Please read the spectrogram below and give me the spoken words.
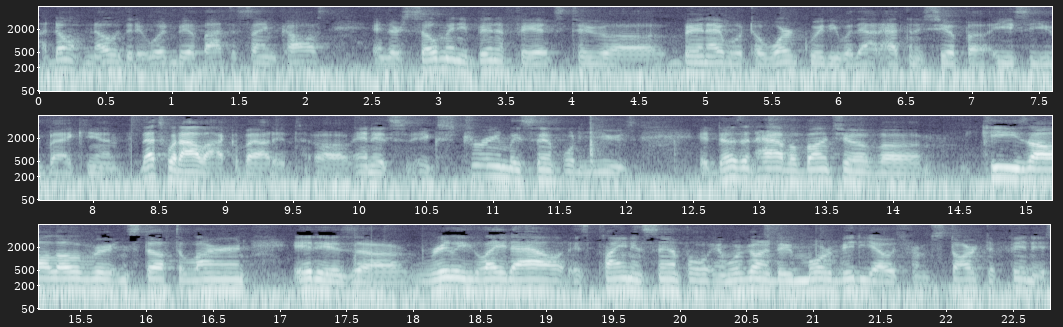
I don't know that it wouldn't be about the same cost. And there's so many benefits to uh, being able to work with you without having to ship a ECU back in. That's what I like about it. Uh, and it's extremely simple to use. It doesn't have a bunch of uh, keys all over it and stuff to learn. It is uh, really laid out. It's plain and simple, and we're going to do more videos from start to finish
